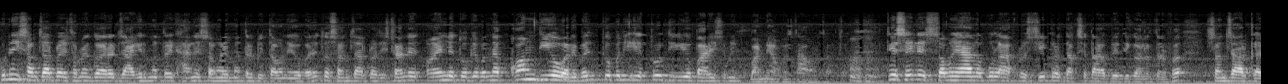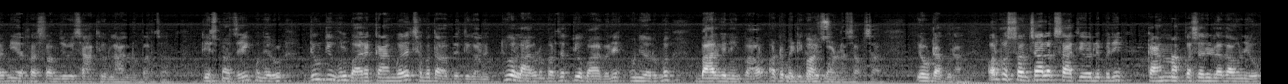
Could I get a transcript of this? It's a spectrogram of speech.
कुनै सञ्चार प्रतिष्ठानमा गएर जागिर मात्रै खाने समय मात्रै बिताउने हो भने त्यो सञ्चार प्रतिष्ठानले ऐनले तोकेभन्दा कम दियो भने पनि त्यो पनि यत्रो दियो पारिश्रमिक भन्ने अवस्था अहँ। त्यसैले समयानुकूल आफ्नो सिप र दक्षता वृद्धि गर्नतर्फ सञ्चारकर्मी अथवा श्रमजीवी साथीहरू लाग्नुपर्छ। त्यसमा चाहिँ उनीहरू ड्युटीफुल भएर काम गरे क्षमता वृद्धि गर्ने त्यो लाग्नुपर्छ। त्यो भयो भने उनीहरूको बार्गेनिङ पावर अटोमेटिकली। बढ्न सक्छ। एउटा कुरा अर्को सञ्चालक साथीहरूले पनि काममा कसरी लगाउने हो?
